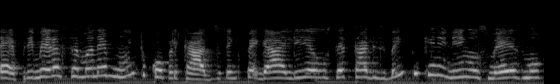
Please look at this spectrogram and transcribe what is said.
É, primeira semana é muito complicado. Você tem que pegar ali os detalhes bem pequenininhos mesmo,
